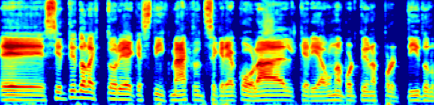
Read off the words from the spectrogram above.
Eh, sí entiendo la historia de que Steve Macklin se quería colar, quería una oportunidad por el título,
